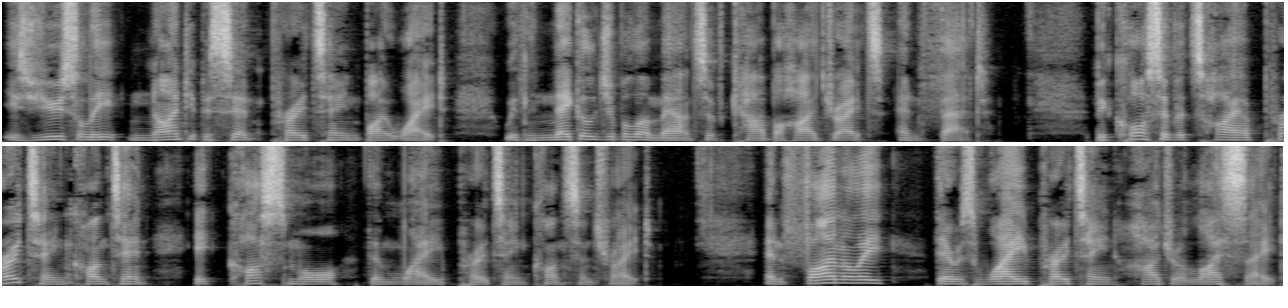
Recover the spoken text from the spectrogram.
is usually 90% protein by weight with negligible amounts of carbohydrates and fat. Because of its higher protein content, it costs more than whey protein concentrate. And finally, there is whey protein hydrolysate,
